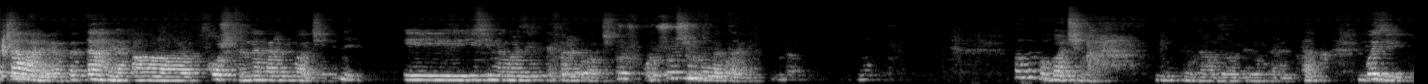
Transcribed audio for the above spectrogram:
Питання, питання, а кошти не передбачені. Ні. І їх немає звідки передбачити. Прошу, прошу, Що що ж було. питання? Да. Ну, Але побачимо. Не згадувати наперед. Так, по звіту.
